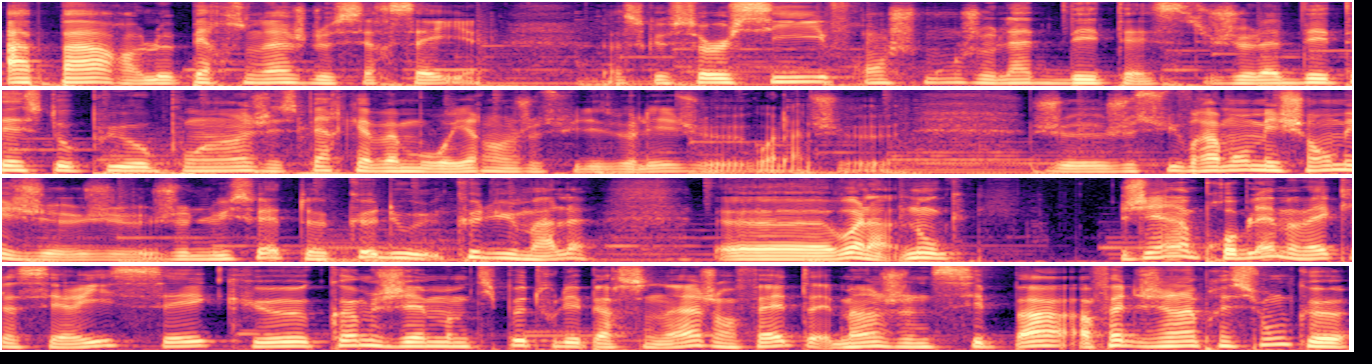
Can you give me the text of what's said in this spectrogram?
à part le personnage de Cersei. Parce que Cersei, franchement, je la déteste. Je la déteste au plus haut point. J'espère qu'elle va mourir. Hein. Je suis désolé. Je, voilà, je, je, suis vraiment méchant, mais je, je, ne lui souhaite que du, que du mal. Euh, voilà, donc j'ai un problème avec la série, c'est que comme j'aime un petit peu tous les personnages, en fait, eh ben, je ne sais pas. En fait, j'ai l'impression que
